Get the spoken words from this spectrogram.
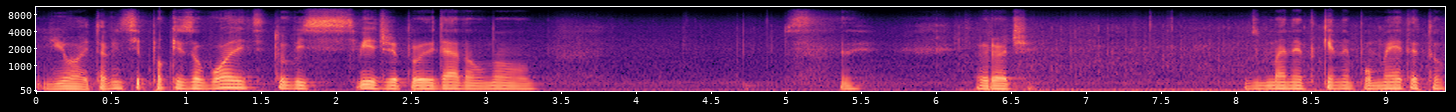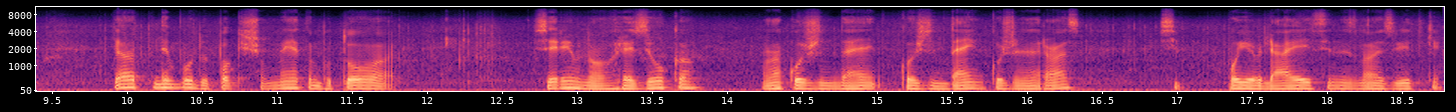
Йой, та він сі поки заводиться, то весь світ же пройде давно. Коротше. З мене таке не помити, то я от не буду поки що мити, бо то все рівно грязюка. Вона кожен день, кожен день, кожен раз всі появляється, не знаю звідки.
